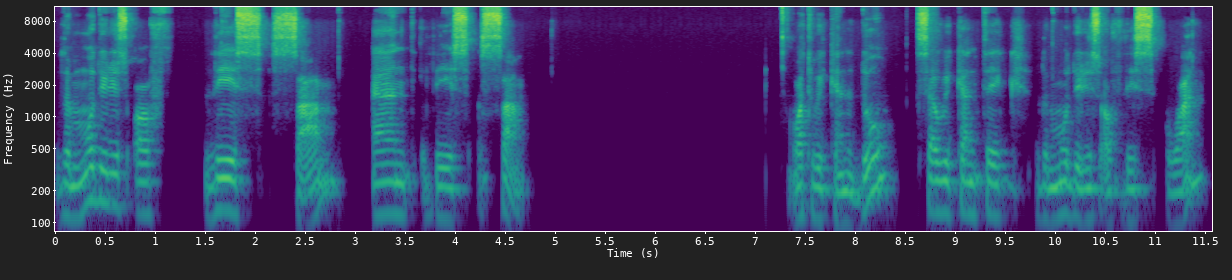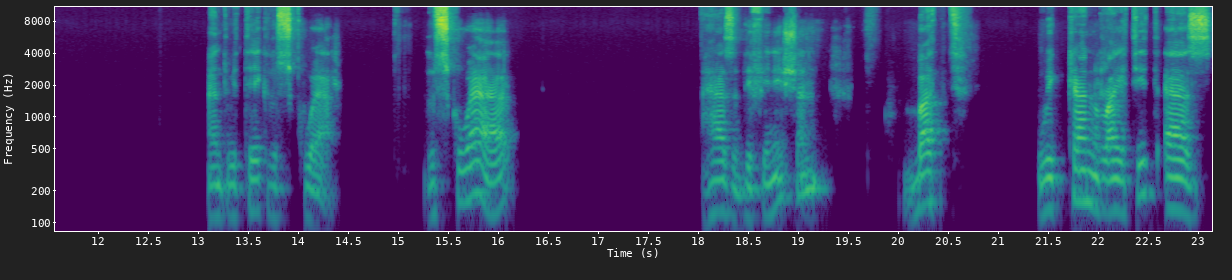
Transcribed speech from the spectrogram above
the modulus of this sum and this sum. What we can do, so we can take the modulus of this one and we take the square. The square has a definition, but we can write it as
